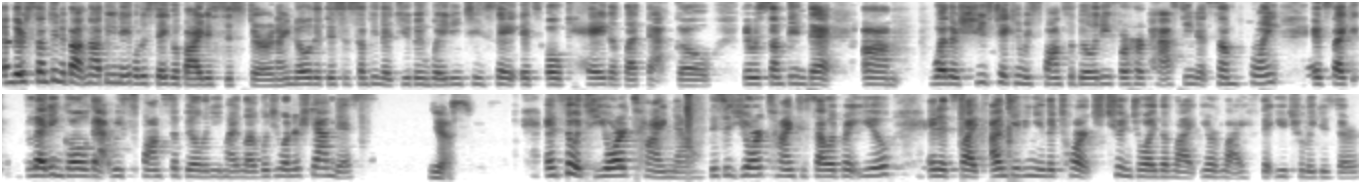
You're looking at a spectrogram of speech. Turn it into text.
And there's something about not being able to say goodbye to sister. And I know that this is something that you've been waiting to say. It's okay to let that go. There was something that, um, whether she's taking responsibility for her passing at some point, it's like letting go of that responsibility, my love. Would you understand this? Yes. And so it's your time now. This is your time to celebrate you. And it's like I'm giving you the torch to enjoy the light, your life that you truly deserve.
